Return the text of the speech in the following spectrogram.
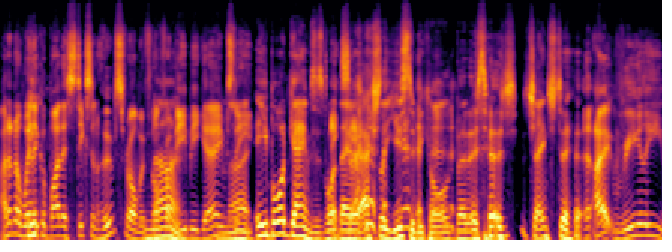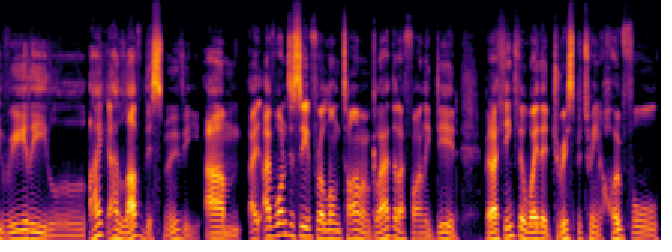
I don't know where E- they could buy their sticks and hoops from if not from EB Games. No. The- E-board games is what they actually used to be called, but it's changed to. I really, really, l- I, I love this movie. Um, I, I've wanted to see it for a long time. I'm glad that I finally did. But I think the way that drifts between hopeful,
